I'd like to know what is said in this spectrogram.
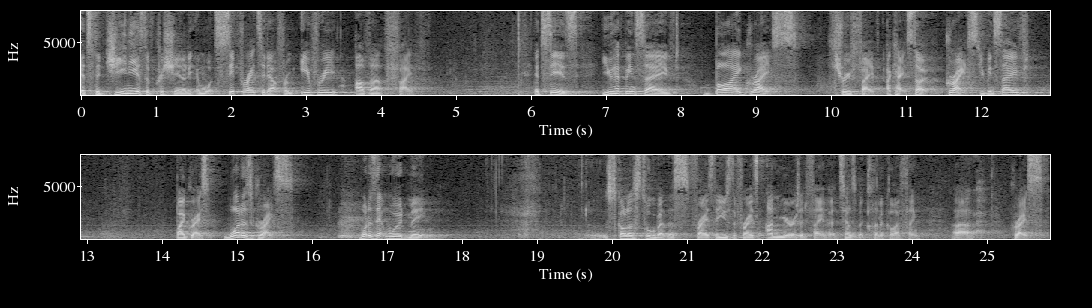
it's the genius of Christianity and what separates it out from every other faith. It says, You have been saved by grace through faith. Okay, so grace. You've been saved by grace. What is grace? What does that word mean? Scholars talk about this phrase. They use the phrase unmerited favor. It sounds a bit clinical, I think. Uh, grace.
